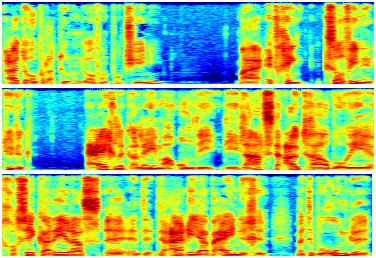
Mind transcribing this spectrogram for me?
uit de opera Turandot van Puccini. Maar het ging Salvini natuurlijk eigenlijk alleen maar om die, die laatste uithaal... waar José Carreras eh, de, de aria beëindigen met de beroemde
